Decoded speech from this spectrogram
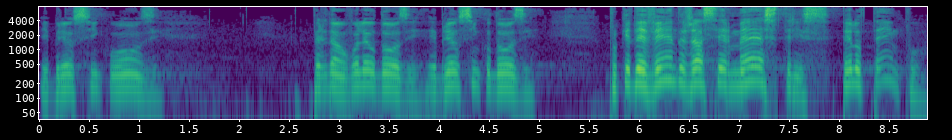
Hebreus 5:11. Perdão, vou ler o 12. Hebreus 5:12. Porque devendo já ser mestres pelo tempo,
